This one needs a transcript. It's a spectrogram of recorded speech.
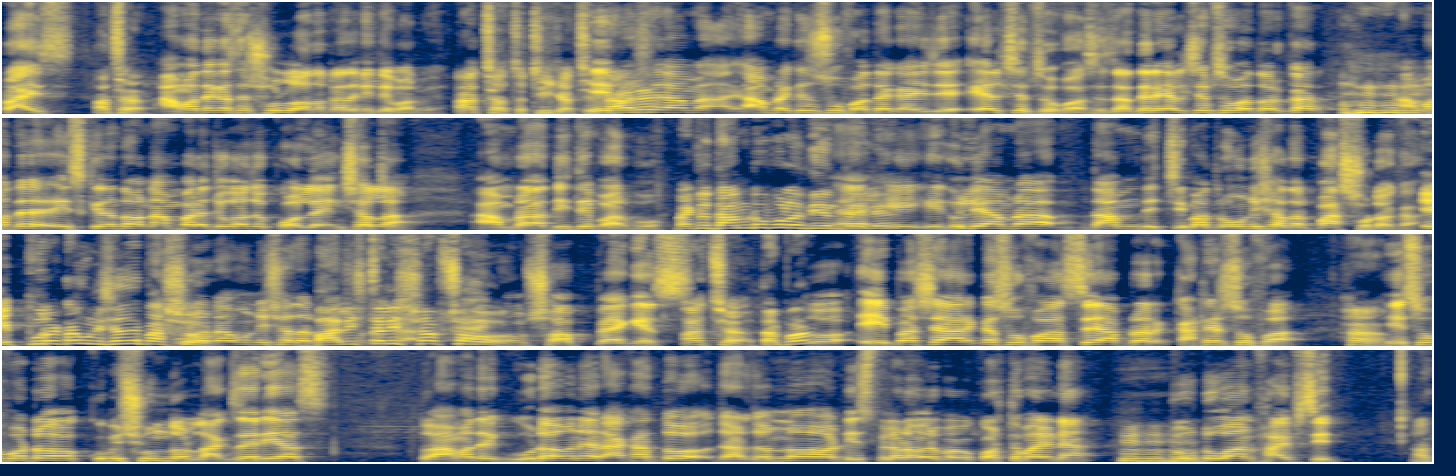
প্রাইস আচ্ছা। আমাদের কাছে ষোলো হাজার টাকা নিতে পারবে। আচ্ছা আচ্ছা ঠিক আছে আমরা কিছু সোফা দেখাই যে এল শেপ সোফা আছে। যাদের এল শেপ সোফা দরকার আমাদের স্ক্রিনে দেওয়া নাম্বারে যোগাযোগ করলে ইনশাল্লাহ আমরা দিতে পারব। একটু দামটা বলে দিন তাইলে। এই- এগুলি আমরা দাম দিচ্ছি মাত্র উনিশ হাজার পাঁচশো টাকা। এই পুরোটা উনিশ হাজার পাঁচশো? পুরোটা উনিশ হাজার বালিশ টালিশ সব সহ? সব প্যাকেজ আচ্ছা তারপর? তো এই পাশে আরেকটা সোফা আছে আপনার কাঠের সোফা হ্যাঁ। এই সোফাটা খুবই সুন্দর লাক্সারিয়াস তো আমাদের গুডাউনে রাখা তো যার জন্য ডিসপ্লেটা ওইভাবে করতে পারি না। Two two one five seat.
